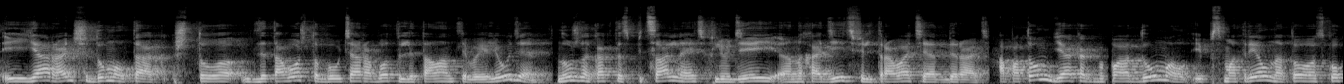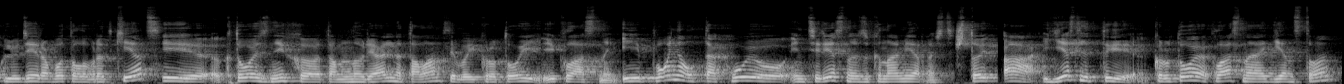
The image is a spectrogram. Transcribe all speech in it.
И я раньше думал так, что для того, чтобы у тебя работали талантливые люди, нужно как-то специально этих людей э, находить, фильтровать и отбирать. А потом я как бы подумал и посмотрел на то, сколько людей работало в Red Cats и кто из них э, там ну реально талантливый, крутой и классный. И понял такую интересную закономерность, что а, если ты крутое, классное агентство,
